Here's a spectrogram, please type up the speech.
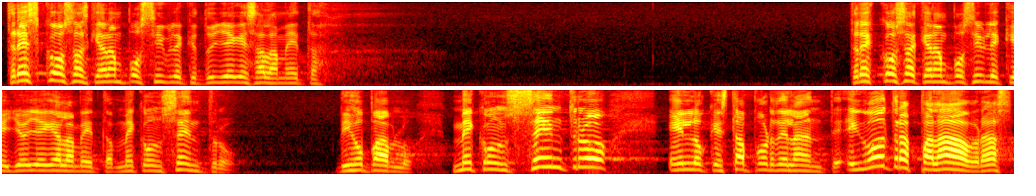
Tres cosas que harán posible que tú llegues a la meta. Tres cosas que harán posible que yo llegue a la meta. Me concentro, dijo Pablo, me concentro en lo que está por delante. En otras palabras,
